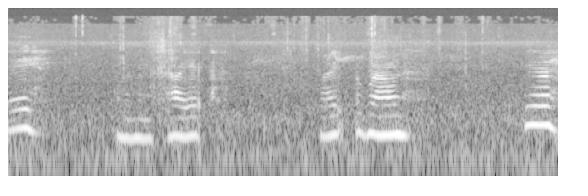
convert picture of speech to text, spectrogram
Okay, and I'm to tie it right around Make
